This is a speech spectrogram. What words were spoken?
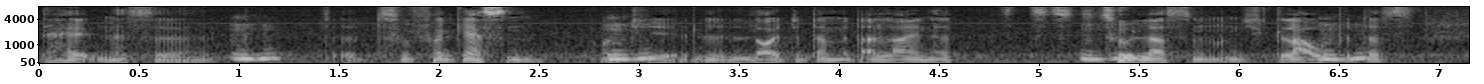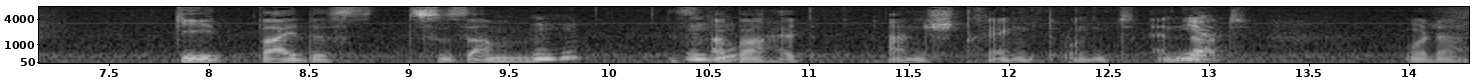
Verhältnisse Mhm. äh, zu vergessen und die Leute damit alleine Mhm. zu lassen. Und ich glaube, das geht beides zusammen. ist mhm. aber halt anstrengend und ändert. Ja. Oder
